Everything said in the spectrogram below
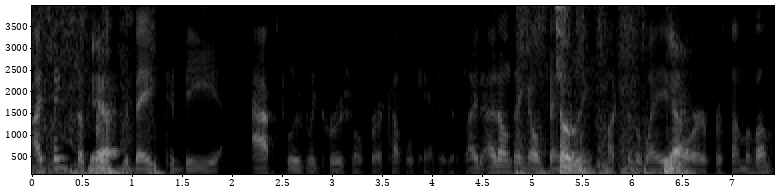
I think the Yeah. first debate could be absolutely crucial for a couple candidates. I, I don't think it'll change Totally. things much of the way Yeah. for, for some of them,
